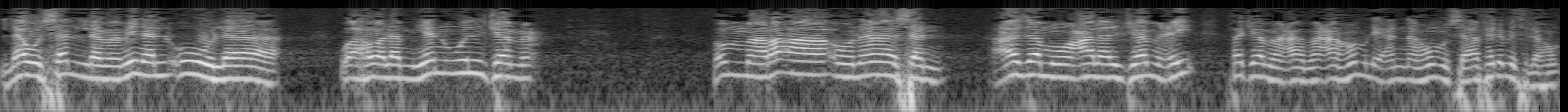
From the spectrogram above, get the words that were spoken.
لو سلم من الأولى وهو لم ينوي الجمع ثم رأى أناسا عزموا على الجمع فجمع معهم لأنه مسافر مثلهم.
